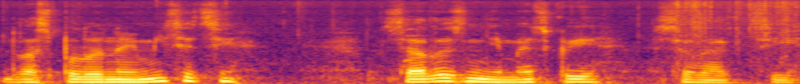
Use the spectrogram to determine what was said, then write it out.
Два з половиною місяці. Селезні німецької селекції.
